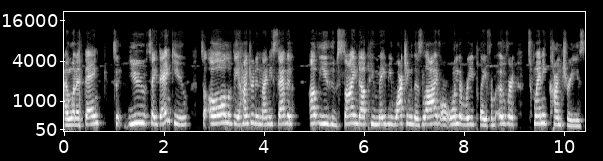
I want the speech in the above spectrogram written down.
I want to thank to you, say thank you to all of the 197 of you who signed up, who may be watching this live or on the replay from over 20 countries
